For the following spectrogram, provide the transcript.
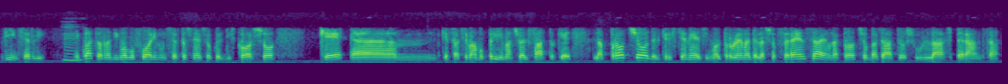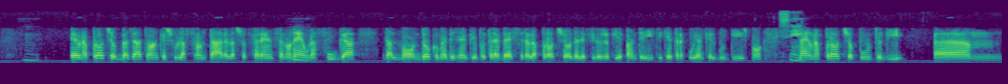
vincerli. Mm. E qua torna di nuovo fuori in un certo senso quel discorso che, ehm, che, facevamo prima, cioè il fatto che l'approccio del cristianesimo al problema della sofferenza è un approccio basato sulla speranza, mm. è un approccio basato anche sull'affrontare la sofferenza, non mm. è una fuga dal mondo, come ad esempio potrebbe essere l'approccio delle filosofie panteistiche, tra cui anche il buddismo, sì. ma è un approccio appunto di ehm,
